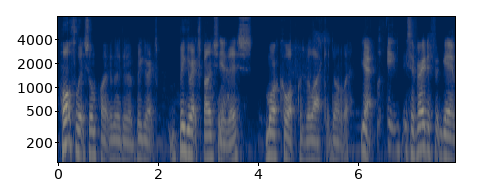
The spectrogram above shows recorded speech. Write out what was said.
Hopefully, at some point, they're going to do a bigger ex- bigger expansion of this, more co-op because we like it, don't we? yeah, it, it's a very different game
